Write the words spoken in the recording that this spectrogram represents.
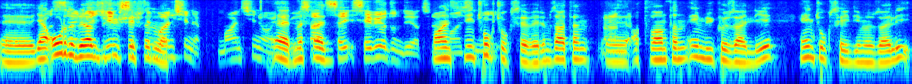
Ee, yani Aslında orada biraz düşüş yaşadılar. Mancini. Mancini oynuyor. Evet, mesela Sen se- seviyordun diye hatırlıyorum. Mancini'yi çok çok severim. Zaten e, Atalanta'nın en büyük özelliği, en çok sevdiğim özelliği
